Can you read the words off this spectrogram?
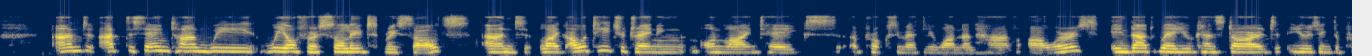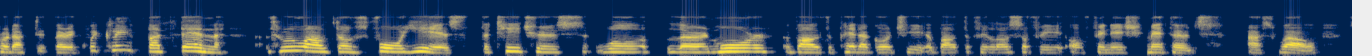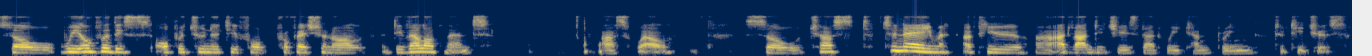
and at the same time we we offer solid results. And like our teacher training online takes approximately one and a half hours. In that way you can start using the product very quickly. But then throughout those four years, the teachers will learn more about the pedagogy, about the philosophy of Finnish methods as well. So we offer this opportunity for professional development as well. So just to name a few uh, advantages that we can bring to teachers.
